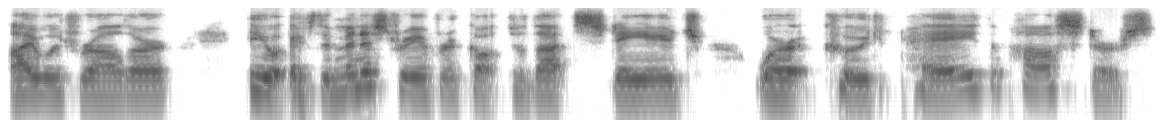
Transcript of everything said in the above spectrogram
I would rather, you know, if the ministry ever got to that stage where it could pay the pastors,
